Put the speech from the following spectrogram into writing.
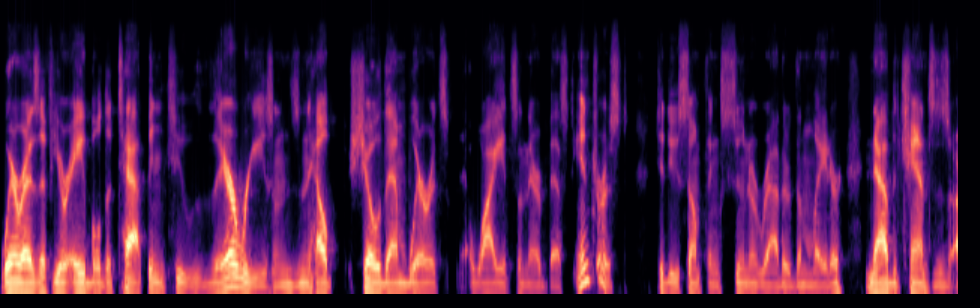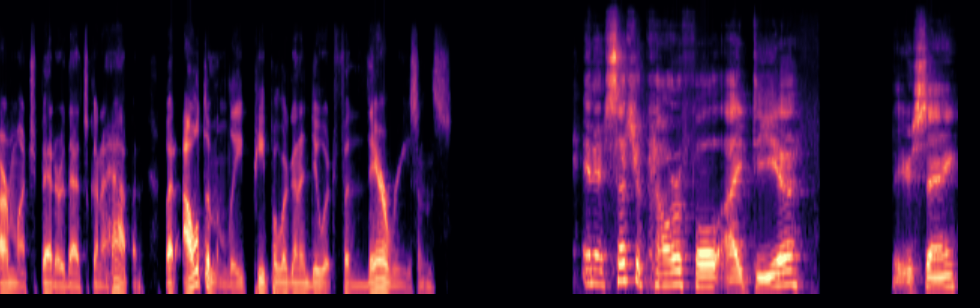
Whereas if you're able to tap into their reasons and help show them where it's why it's in their best interest to do something sooner rather than later, now the chances are much better that's going to happen. But ultimately, people are going to do it for their reasons. And it's such a powerful idea that you're saying,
